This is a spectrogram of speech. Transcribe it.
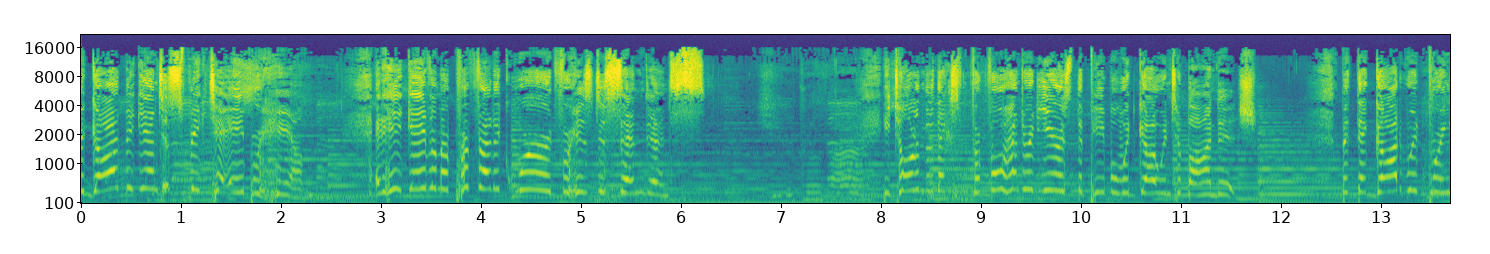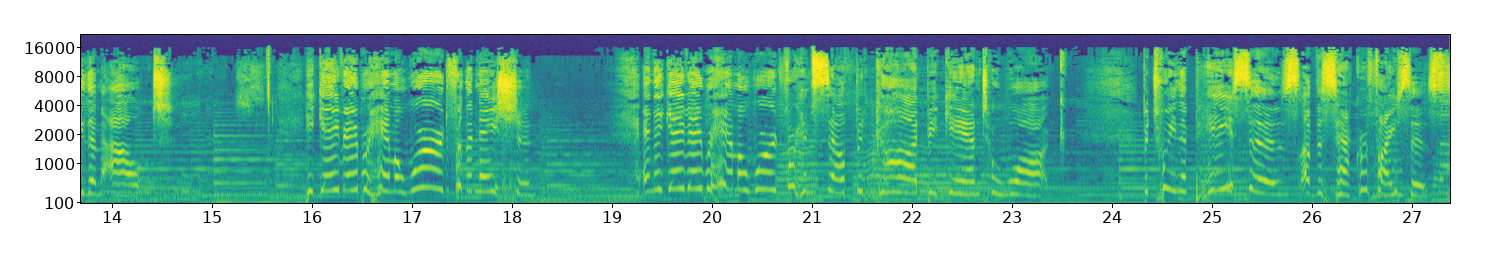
But God began to speak to Abraham, and he gave him a prophetic word for his descendants. He told him that next, for 400 years the people would go into bondage, but that God would bring them out. He gave Abraham a word for the nation, and he gave Abraham a word for himself, but God began to walk between the pieces of the sacrifices.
